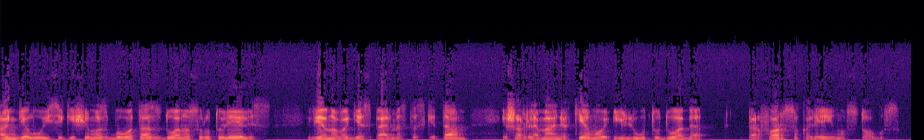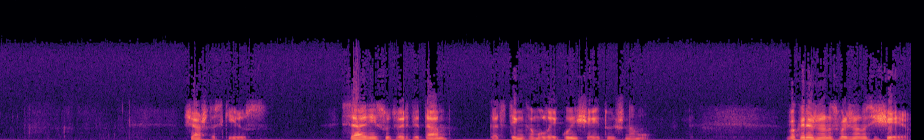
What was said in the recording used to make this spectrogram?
angelų įsikišimas buvo tas duonos rutulėlis, vieno vagės permestas kitam, iš Arlemanio kiemo į liūtų duobę per Forso kalėjimo stogus. Šeštas skyrius. Seniai sutverti tam, kad tinkamų laikų išeitų iš namų. Vakare Žanas Valžanas išėjo.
